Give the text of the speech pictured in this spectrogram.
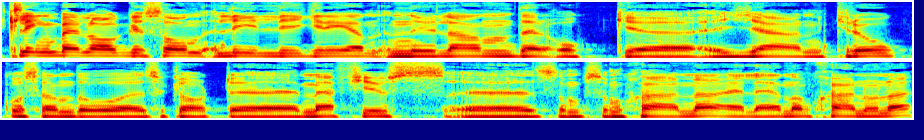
Klingberg, Lagersson, Liljegren, Nylander och eh, Järnkrok och sen då eh, såklart Matthews som, som stjärna, eller en av stjärnorna.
